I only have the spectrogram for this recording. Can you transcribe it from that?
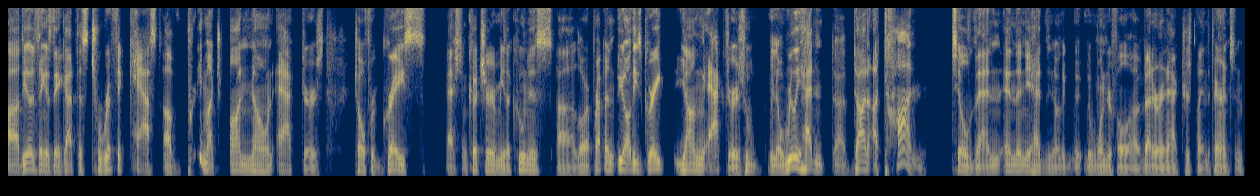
Uh, the other thing is they got this terrific cast of pretty much unknown actors: Topher Grace, Ashton Kutcher, Mila Kunis, uh, Laura Prepon, you know, all these great young actors who, you know, really hadn't uh, done a ton till then. And then you had, you know, the, the wonderful uh, veteran actors playing the parents. And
